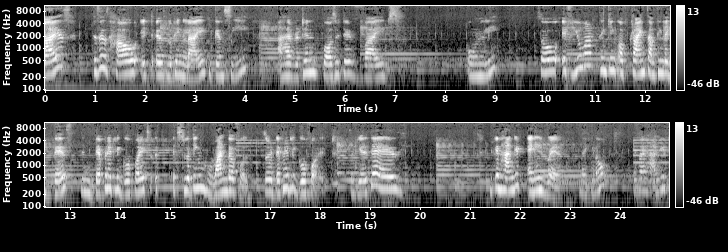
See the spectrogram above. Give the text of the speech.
guys this is how it is looking like. You can see I have written positive vibes only. So if you are thinking of trying something like this then definitely go for it. It's looking wonderful. So definitely go for it. So here it is. You can hang it anywhere. Like you know if I hang it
